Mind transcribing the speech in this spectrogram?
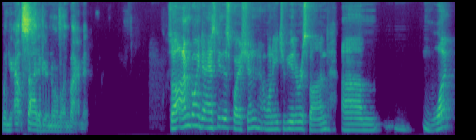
when you're outside of your normal environment. So I'm going to ask you this question. I want each of you to respond. Um, what,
